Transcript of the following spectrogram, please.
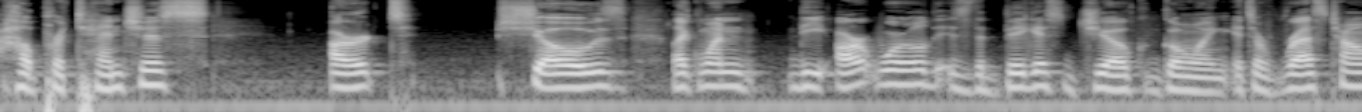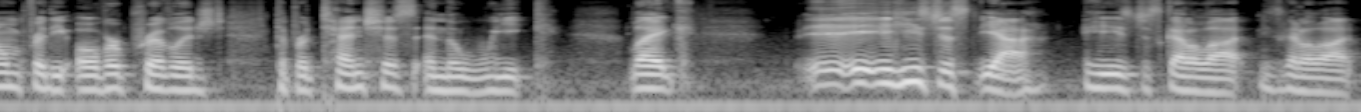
how pretentious art shows. Like when the art world is the biggest joke going, it's a rest home for the overprivileged, the pretentious, and the weak. Like he's just yeah, he's just got a lot. He's got a lot.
